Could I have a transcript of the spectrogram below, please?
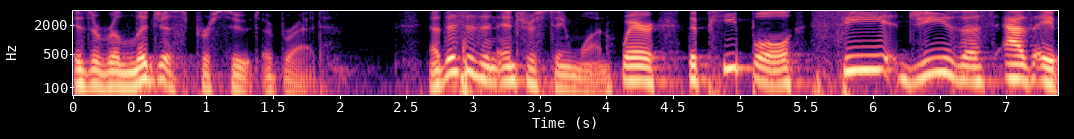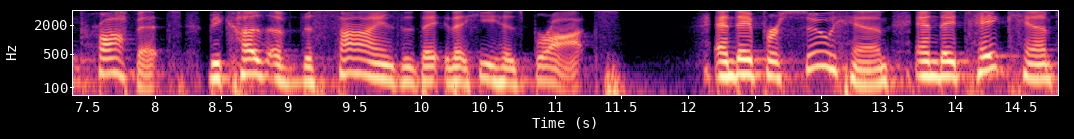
is a religious pursuit of bread. Now, this is an interesting one where the people see Jesus as a prophet because of the signs that, they, that he has brought. And they pursue him and they take him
